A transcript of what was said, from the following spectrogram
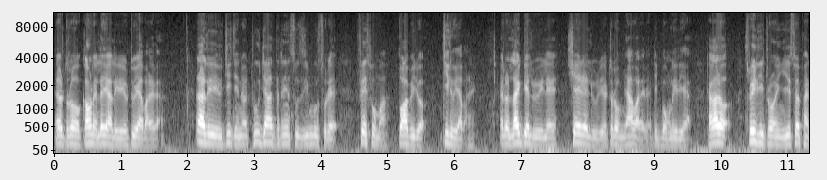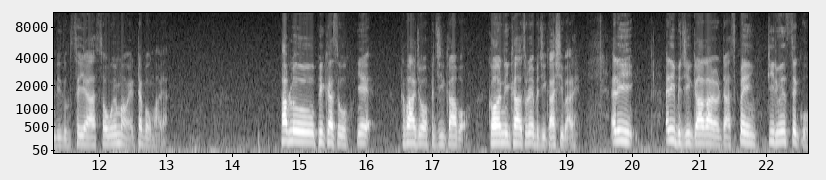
အဲ့တော့တော်တော်ကောင်းတဲ့လက်ရာလေးတွေကိုတွေ့ရပါတယ်ဗျအဲ့ဒါလေးတွေကိုကြည့်ချင်တော့ထူးခြားသတင်းစူးစီးမှုဆိုတဲ့ Facebook မှာတွားပြီးတော့ကြည့်လို့ရပါတယ်အဲ့တော့ like တဲ့လူတွေလည်း share တဲ့လူတွေတော်တော်များပါတယ်ဗျဒီပုံလေးတွေကဒါကတော့ 3D drawing ရေးဆွဲဖန်တီးသူဆရာစောဝင်းမောင်ရဲ့တက်ပုံပါဗျ Pablo Picasso ရဲ့ကဘာကျော်ပကြီကားပေါ့ Guernica ဆိုတဲ့ပကြီကားရှိပါတယ်အဲ့ဒီအဲ့ဒီပကြီကားကတော့ဒါစပိန်ပြည်တွင်းစစ်ကို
